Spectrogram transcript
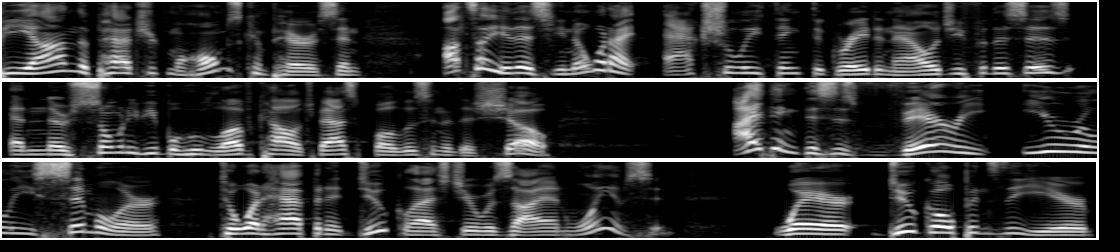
beyond the Patrick Mahomes comparison, I'll tell you this. You know what I actually think the great analogy for this is? And there's so many people who love college basketball listen to this show. I think this is very eerily similar to what happened at Duke last year with Zion Williamson, where Duke opens the year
